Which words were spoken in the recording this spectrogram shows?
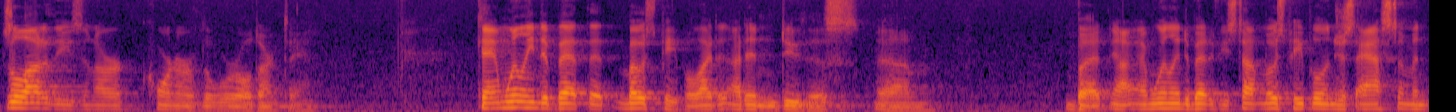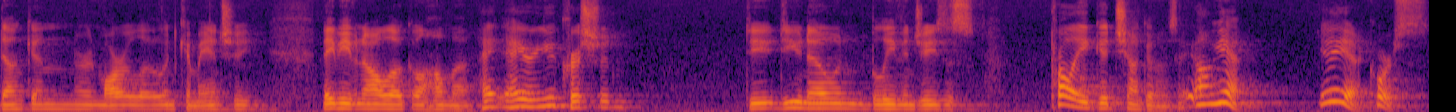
There's a lot of these in our corner of the world, aren't there? Okay, I'm willing to bet that most people, I, I didn't do this, um, but I'm willing to bet if you stop most people and just ask them in Duncan or in Marlow and Comanche, maybe even all Oklahoma, hey, hey, are you a Christian? Do you, do you know and believe in Jesus? Probably a good chunk of them say, oh, yeah, yeah, yeah, of course.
